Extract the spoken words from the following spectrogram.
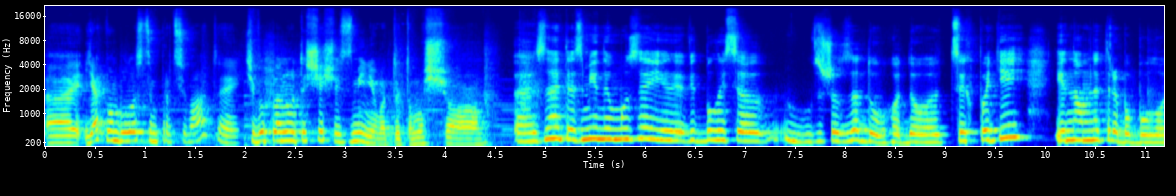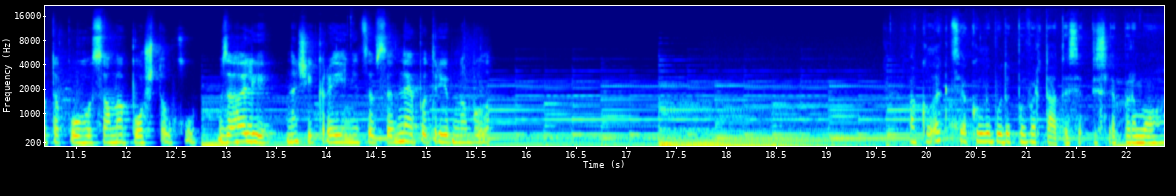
Е, Як вам було з цим працювати? Чи ви плануєте ще щось змінювати? Тому що Е, Знаєте, зміни в музеї відбулися вже задовго до цих подій, і нам не треба було такого саме поштовху. Взагалі в нашій країні це все не потрібно було. А колекція, коли буде повертатися після перемоги?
